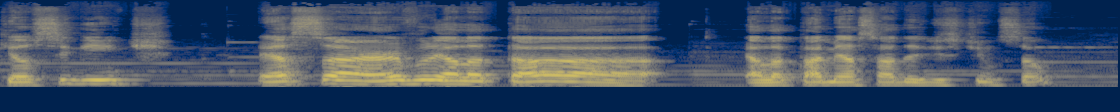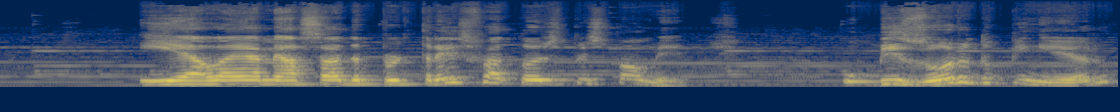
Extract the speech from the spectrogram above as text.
que é o seguinte: essa árvore ela tá, ela tá ameaçada de extinção e ela é ameaçada por três fatores principalmente: o besouro do pinheiro,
